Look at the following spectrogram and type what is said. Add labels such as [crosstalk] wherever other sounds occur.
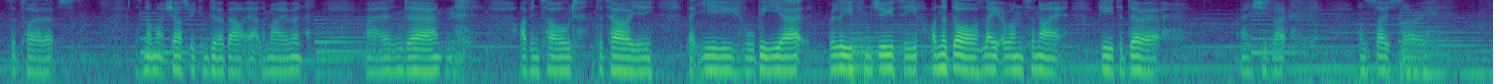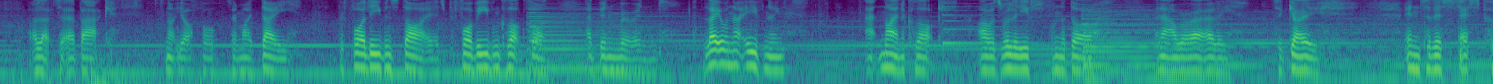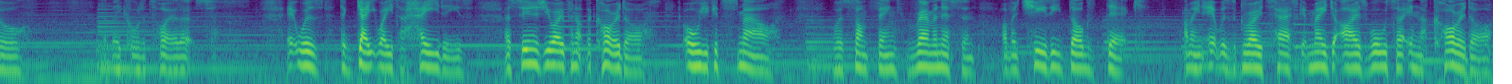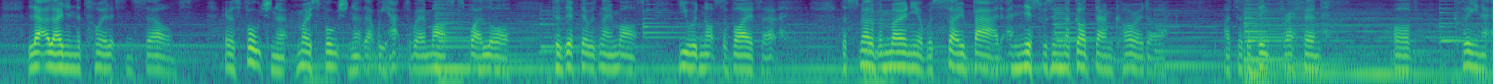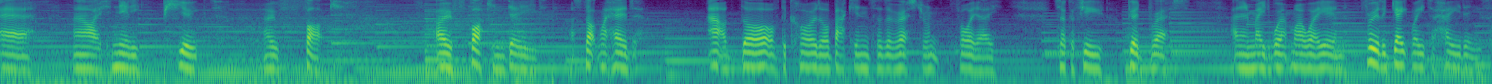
it's the toilets. There's not much else we can do about it at the moment. And um, [laughs] I've been told to tell you that you will be uh, relieved from duty on the door later on tonight for you to do it. And she's like, I'm so sorry. I looked at her back. It's not your fault. So my day, before it even started, before I've even clocked on, had been ruined. Later on that evening, at nine o'clock, I was relieved from the door an hour early to go into this cesspool that they call the toilets. It was the gateway to Hades. As soon as you open up the corridor, all you could smell was something reminiscent of a cheesy dog's dick. I mean, it was grotesque. It made your eyes water in the corridor, let alone in the toilets themselves. It was fortunate, most fortunate, that we had to wear masks by law, because if there was no mask, you would not survive that. The smell of ammonia was so bad, and this was in the goddamn corridor. I took a deep breath in of cleaner air, and I nearly puked. Oh fuck. Oh fuck indeed. I stuck my head out of the door of the corridor back into the restaurant foyer, took a few good breaths, and then made my way in through the gateway to Hades.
